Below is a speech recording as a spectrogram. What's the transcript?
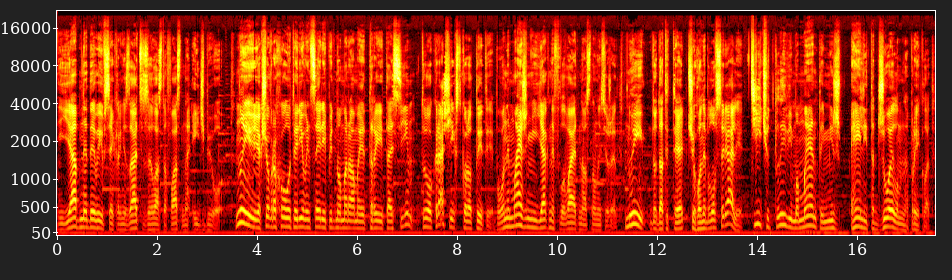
я б не дивився екранізацію The Last of Us на HBO. Ну і якщо враховувати рівень серії під номерами 3 та 7, то краще їх скоротити, бо вони майже ніяк не впливають на основний сюжет. Ну і додати те, чого не було в серіалі. Ті чутливі моменти між Елі та Джоелом, наприклад.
